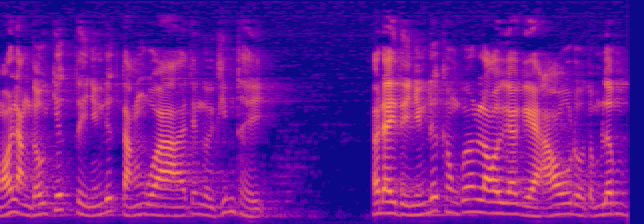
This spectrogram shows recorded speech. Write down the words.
mỗi lần tổ chức thì những đức tặng quà cho người khiếm thị. Ở đây thì những đức không có lôi ra gạo, đồ tùm lum.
